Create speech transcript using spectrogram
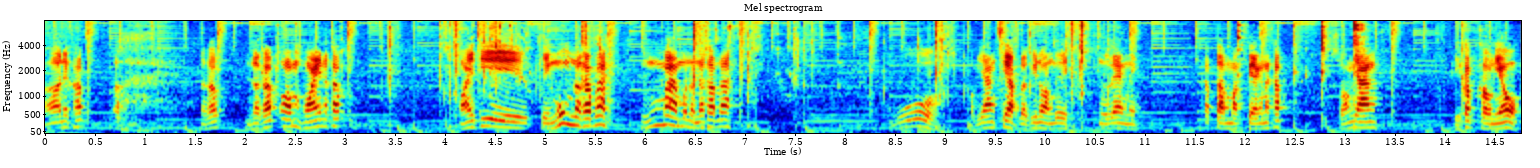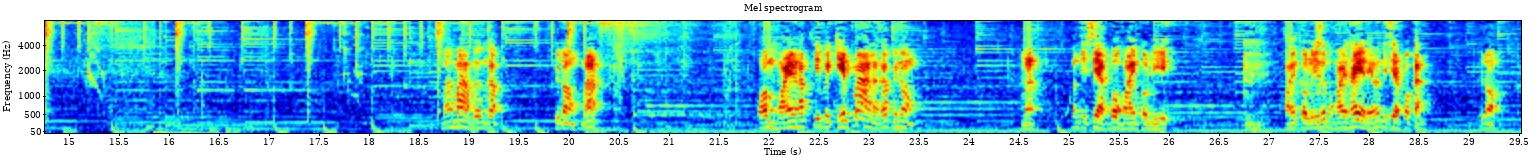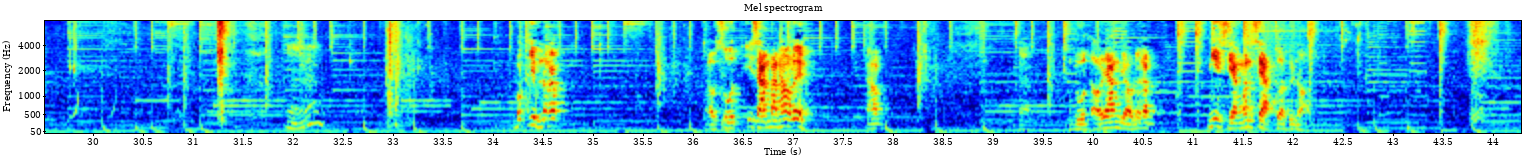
อ๋อนี่ครับนะครับนะครับอ้อมหอยนะครับ หอยที่ไปงุ้มนะครับนะงุ้มมากมันนะนะครับนะโอ้บักย่างเสียบเลยพี่น้องเลยมือแรงนี่กับตำหมักแตงนะครับสองอย่างพี่ครับข้าวเหนียว มามาเบิ้งครับพี่น้องมาออมหอยนะครับที่ไปเก็บมานะครับพี่น้องมามันจะแซ่บบ่หอยเกาหลีหอยเกาหลีกับหอยไทยอันไหนมันจะแซ่บกว่ากันพี่น้อง บกิมนะครับ เอาสูตรอีสานบ้านเฮาเลยนะครับ ดูดเอาย่างเดียวนะครับมีเสียงมันแสบตัวพี่น้อง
